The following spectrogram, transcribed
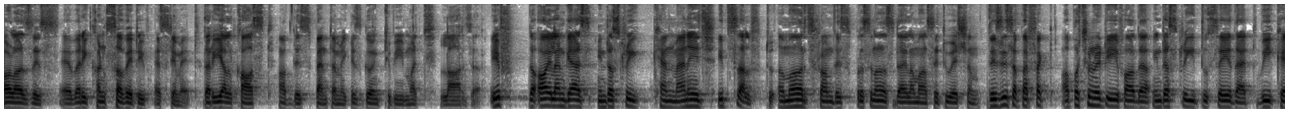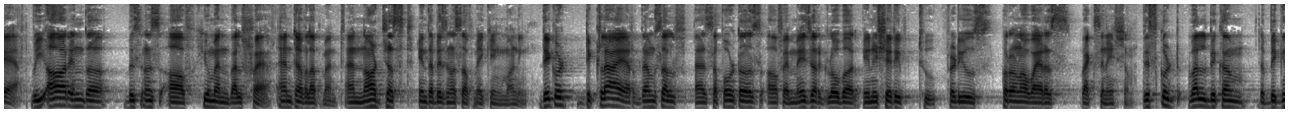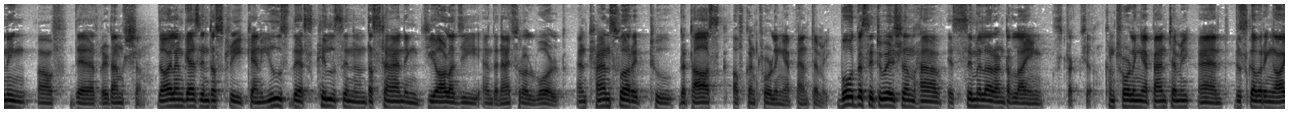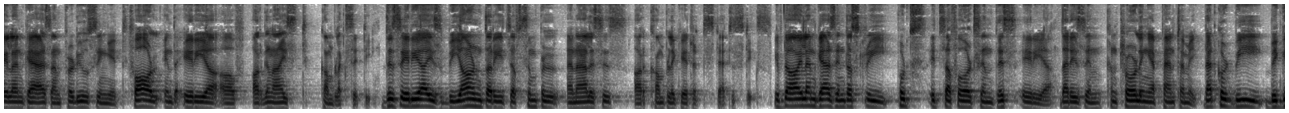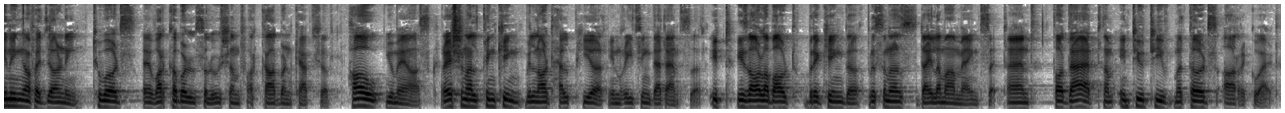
is a very conservative estimate. The real cost of this pandemic is going to be much larger. If the oil and gas industry can manage itself to emerge from this prisoner's dilemma situation. This is a perfect opportunity for the industry to say that we care. We are in the business of human welfare and development and not just in the business of making money. They could declare themselves as supporters of a major global initiative to produce coronavirus vaccination. This could well become the beginning of their redemption. The oil and gas industry can use their skills in understanding geology and the natural world and transfer it to the task of controlling a pandemic. Both the situations have a similar underlying structure. Controlling a pandemic and discovering oil and gas and producing it fall in the area of organized complexity. This area is beyond the reach of simple analysis or complicated statistics. If the oil and gas industry puts its efforts in this area, that is in controlling a pandemic, that could be beginning of a journey towards a workable solution for carbon capture. How, you may ask? Rational thinking will not help here in reaching that answer. It is all about breaking the prisoner's dilemma mindset. And for that, some intuitive methods are required.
